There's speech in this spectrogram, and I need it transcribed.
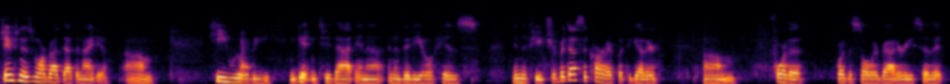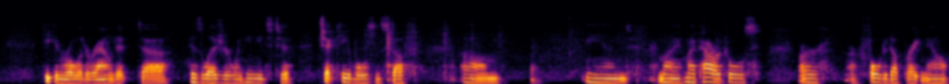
James knows more about that than I do. Um, he will be getting to that in a in a video of his in the future. But that's the card I put together um, for the for the solar battery so that he can roll it around at uh, his leisure when he needs to check cables and stuff. Um, and my my power tools are are folded up right now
